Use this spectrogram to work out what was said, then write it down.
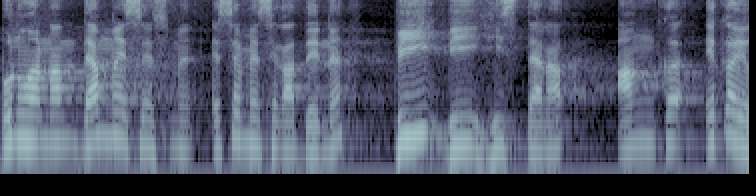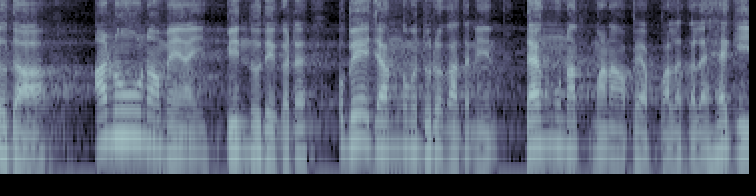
උණුවන්නම් දැම්ම SMS එකක් දෙන්න. BB හිස් තැනක් අංක 1 යොදා අනූ නමයයි බින්දු දෙකට ඔබේ ජංගම දුරකථනයෙන් දැන් වුණත් මනාපයක් පළ කළ හැකි.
